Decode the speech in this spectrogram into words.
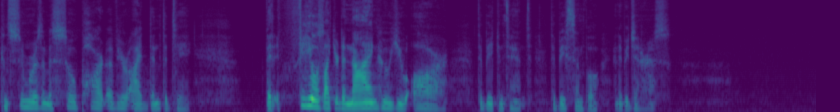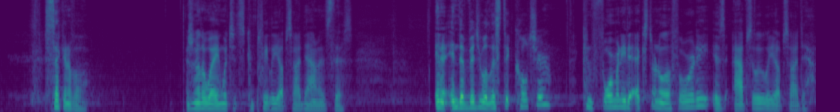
consumerism is so part of your identity that it feels like you're denying who you are to be content, to be simple, and to be generous. Second of all, there's another way in which it's completely upside down, and it's this. In an individualistic culture, conformity to external authority is absolutely upside down.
